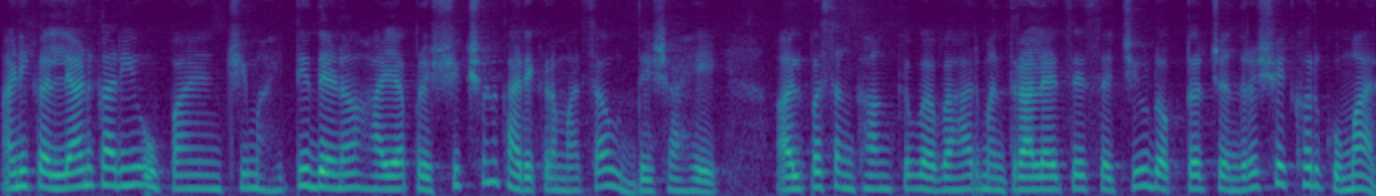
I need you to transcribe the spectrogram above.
आणि कल्याणकारी उपायांची माहिती देणं हा या प्रशिक्षण कार्यक्रमाचा उद्देश आहे. अल्पसंख्याक व्यवहार मंत्रालयाचे सचिव डॉक्टर चंद्रशेखर कुमार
